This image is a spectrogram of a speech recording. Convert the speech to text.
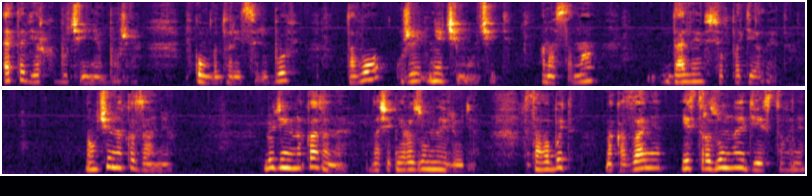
Это верх обучения Божия. В ком водворится любовь, того уже нечему учить. она сама далее все поделает. Научи наказание. Люди не наказаны, значит неразумные люди. Стало быть, наказание есть разумное действование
